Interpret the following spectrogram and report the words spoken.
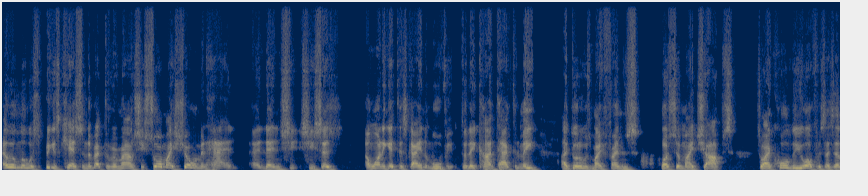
Ellen Lewis, biggest casting director of around. She saw my show in Manhattan, and then she she says, "I want to get this guy in the movie." So they contacted me. I thought it was my friends busting my chops. So I called the office. I said,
